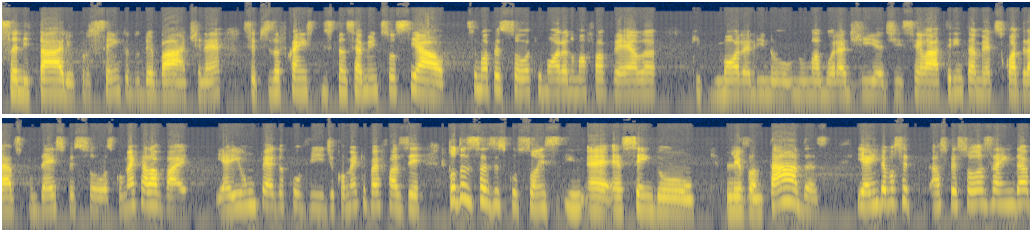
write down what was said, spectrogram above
sanitário para o centro do debate, né? Você precisa ficar em distanciamento social. Se uma pessoa que mora numa favela, que mora ali no, numa moradia de, sei lá, 30 metros quadrados com 10 pessoas, como é que ela vai? E aí um pega Covid, como é que vai fazer? Todas essas discussões é, é, sendo levantadas e ainda você, as pessoas ainda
